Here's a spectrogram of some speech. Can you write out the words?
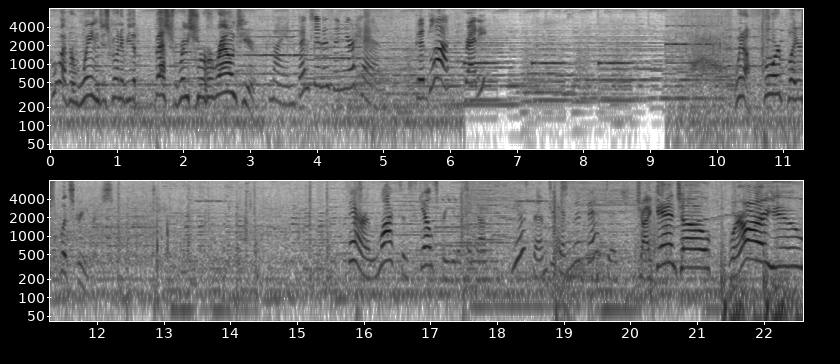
Whoever wins is going to be the best racer around here. My invention is in your hands. Good luck. Ready? Win a four-player split screen race. There are lots of skills for you to pick up. Use them to get an advantage. Giganto, where are you?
